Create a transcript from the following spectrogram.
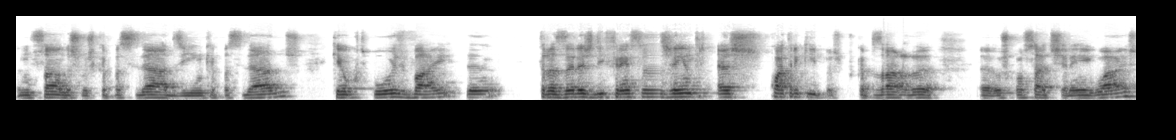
noção das suas capacidades e incapacidades, que é o que depois vai eh, trazer as diferenças entre as quatro equipas, porque apesar de uh, os conceitos serem iguais,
